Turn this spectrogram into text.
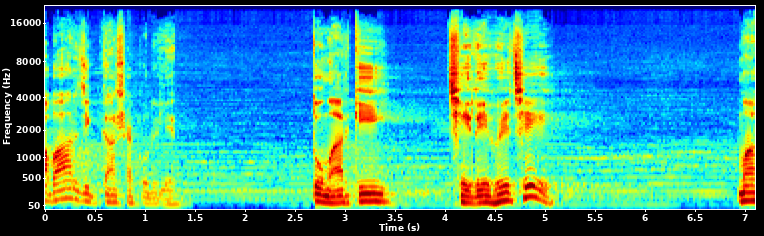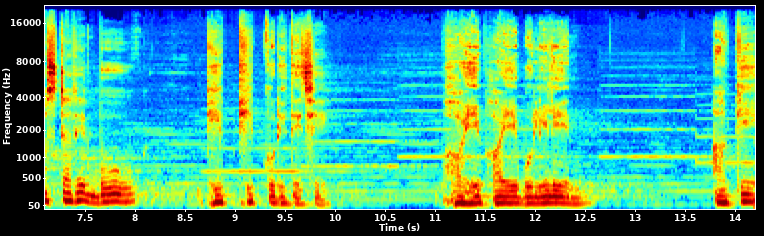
আবার জিজ্ঞাসা করিলেন, তোমার কি ছেলে হয়েছে? মাস্টারের বুক ঢিপ ঢিপ করিতেছে। ভয়ে ভয়ে বলিলেন, আগে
